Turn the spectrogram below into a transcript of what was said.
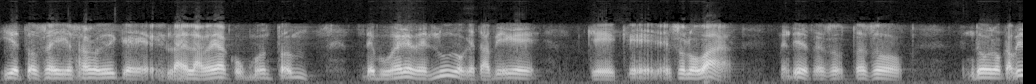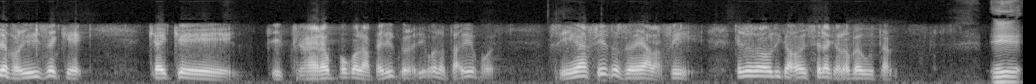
Y entonces yo salgo yo y que la, la vea con un montón de mujeres desnudos que también es- que, que eso lo baja. ¿Me entiendes? Todo eso, todo eso no lo camina, pero yo dice que, que hay que, que un poco la película. Y digo, bueno, está bien, pues. Si es así, entonces déjala así. Esa es la única escenas que no me gustan. Eh,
